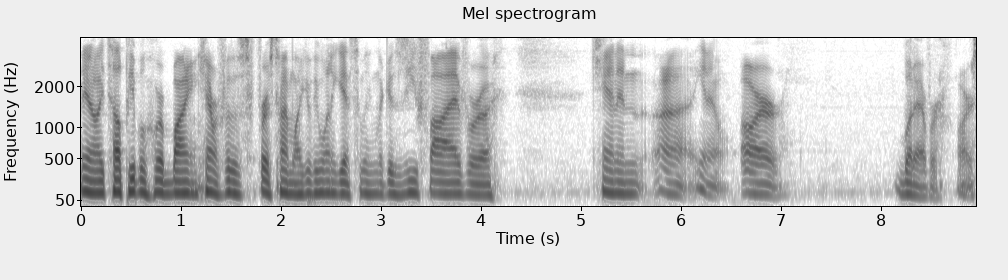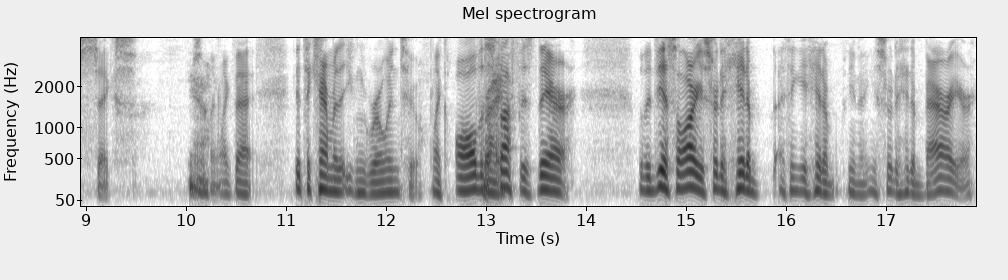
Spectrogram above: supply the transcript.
you know, I tell people who are buying a camera for the first time, like if you want to get something like a Z5 or a Canon, uh, you know, R, whatever, R6, Yeah. something like that. It's a camera that you can grow into. Like all the Right. stuff is there. With the DSLR, you sort of hit a, I think you hit a, you know, you sort of hit a barrier.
